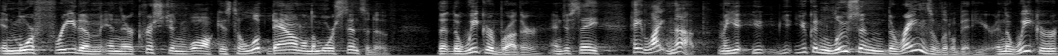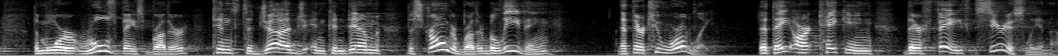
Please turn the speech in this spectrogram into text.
in more freedom in their Christian walk is to look down on the more sensitive, the, the weaker brother, and just say, hey, lighten up. I mean, you, you, you can loosen the reins a little bit here. And the weaker, the more rules based brother, tends to judge and condemn the stronger brother, believing that they're too worldly, that they aren't taking their faith seriously enough.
